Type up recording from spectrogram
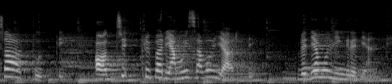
Ciao a tutti! Oggi prepariamo i savoiardi. Vediamo gli ingredienti.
